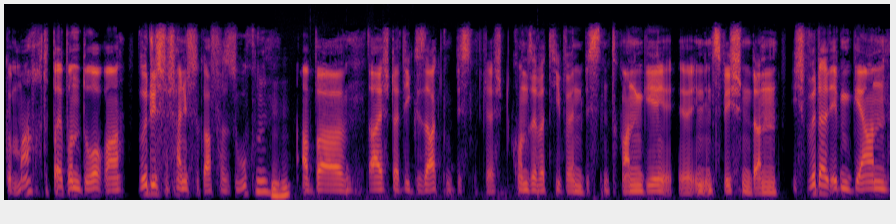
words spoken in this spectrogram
gemacht bei Bondora, würde ich es wahrscheinlich sogar versuchen. Mhm. Aber da ich da, wie gesagt, ein bisschen vielleicht konservativer ein bisschen dran gehe äh, inzwischen, dann, ich würde halt eben gern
